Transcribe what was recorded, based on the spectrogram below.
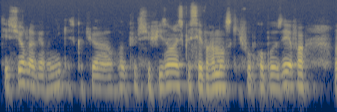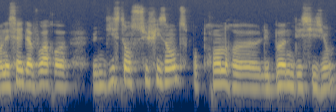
tu es sûr, la Véronique, est-ce que tu as un recul suffisant? Est-ce que c'est vraiment ce qu'il faut proposer? Enfin, on essaye d'avoir euh, une distance suffisante pour prendre euh, les bonnes décisions.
